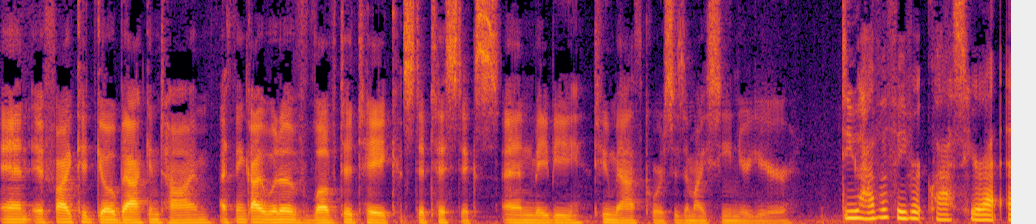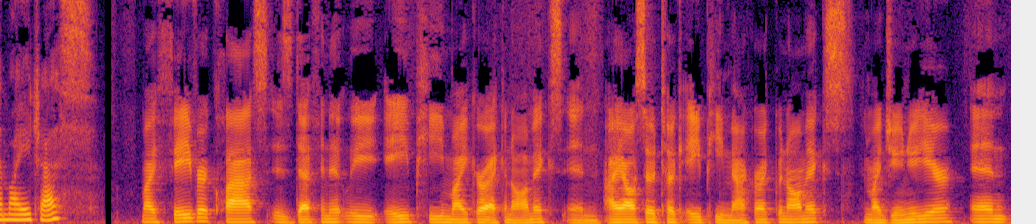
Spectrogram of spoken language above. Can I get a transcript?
And if I could go back in time, I think I would have loved to take statistics and maybe two math courses in my senior year. Do you have a favorite class here at MIHS? My favorite class is definitely AP Microeconomics, and I also took AP Macroeconomics in my junior year. And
